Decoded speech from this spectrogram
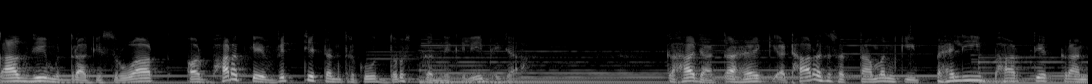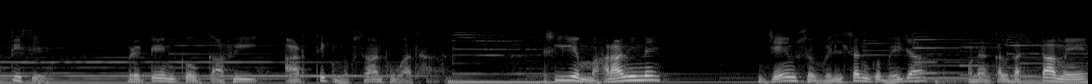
कागज़ी मुद्रा की शुरुआत और भारत के वित्तीय तंत्र को दुरुस्त करने के लिए भेजा। कहा जाता है कि अठारह सौ सत्तावन की पहली भारतीय क्रांति से ब्रिटेन को काफ़ी आर्थिक नुकसान हुआ था। इसलिए महारानी ने जेम्स विल्सन को भेजा। उन्हें कलकत्ता में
